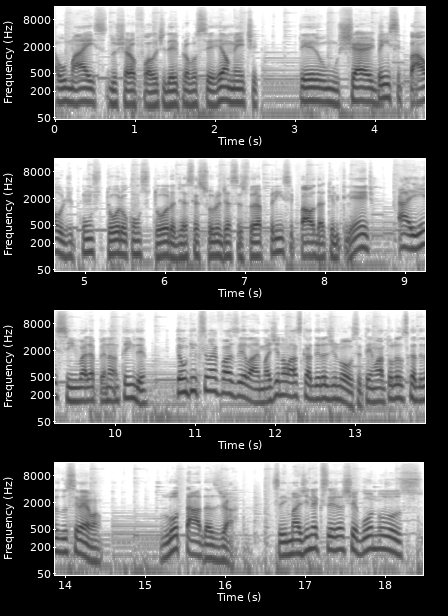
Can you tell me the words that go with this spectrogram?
ou mais do share of wallet dele para você realmente ter um share principal de consultor ou consultora, de assessor ou de assessora principal daquele cliente, aí sim vale a pena atender. Então o que, que você vai fazer lá? Imagina lá as cadeiras de novo. Você tem lá todas as cadeiras do cinema lotadas já. Você imagina que você já chegou nos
